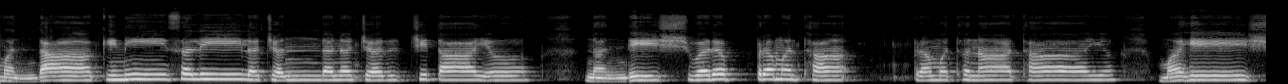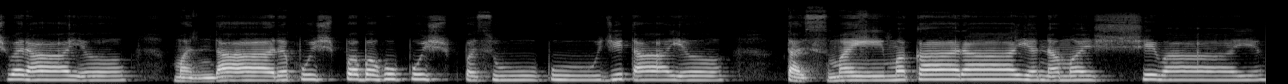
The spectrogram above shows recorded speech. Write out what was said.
मन्दाकिनी सलीलचन्दनचर्चिताय नन्दीश्वरप्रमथा प्रमथनाथाय महेश्वराय मन्दारपुष्पबहुपुष्पसुपूजिताय तस्मै मकाराय नमः शिवाय।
